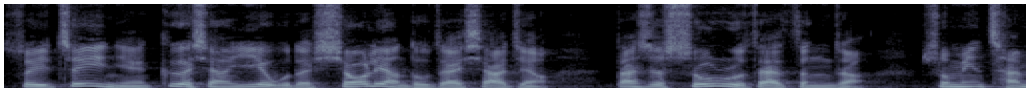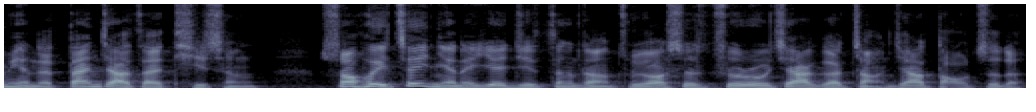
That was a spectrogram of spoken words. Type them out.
所以这一年各项业务的销量都在下降，但是收入在增长，说明产品的单价在提升。双汇这一年的业绩增长主要是猪肉价格涨价导致的，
